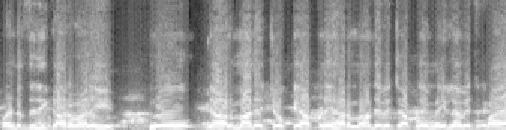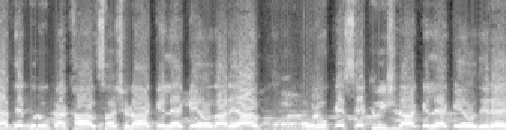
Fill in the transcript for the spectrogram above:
ਪੰਡਤ ਦੀ ਘਰ ਵਾਲੀ ਨੂੰ ਜ਼ਾਲਮਾਂ ਨੇ ਚੁੱਕ ਕੇ ਆਪਣੇ ਹਰਮਾਂ ਦੇ ਵਿੱਚ, ਆਪਣੇ ਮਹਿਲਾਂ ਵਿੱਚ ਪਾਇਆ ਤੇ ਗੁਰੂ ਕਾ ਖਾਲਸਾ ਛੁਡਾ ਕੇ ਲੈ ਕੇ ਆਉਂਦਾ ਰਿਹਾ। ਗੁਰੂ ਕੇ ਸਿੱਖ ਵੀ ਛੁਡਾ ਕੇ ਲੈ ਕੇ ਆਉਂਦੇ ਰਹੇ।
